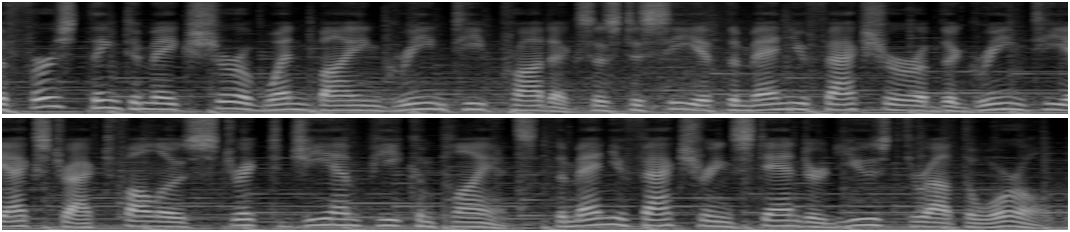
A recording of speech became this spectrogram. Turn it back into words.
The first thing to make sure of when buying green tea products is to see if the manufacturer of the green tea extract follows strict GMP compliance, the manufacturing standard used throughout the world.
